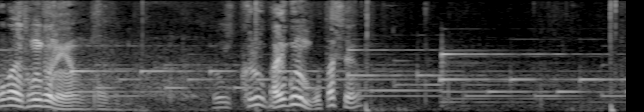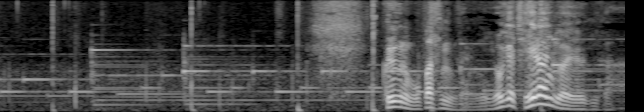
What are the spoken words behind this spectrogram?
호반 송도네요. 어. 여기 그리고 말고는 못 봤어요. 그리고는 못 봤습니다. 여기가 제일 안 좋아요, 여기가.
